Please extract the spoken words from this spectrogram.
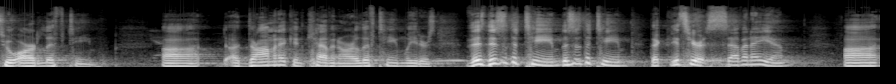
to our lift team. Uh, uh, Dominic and Kevin are our lift team leaders. This, this is the team. This is the team that gets here at 7 a.m. Uh,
